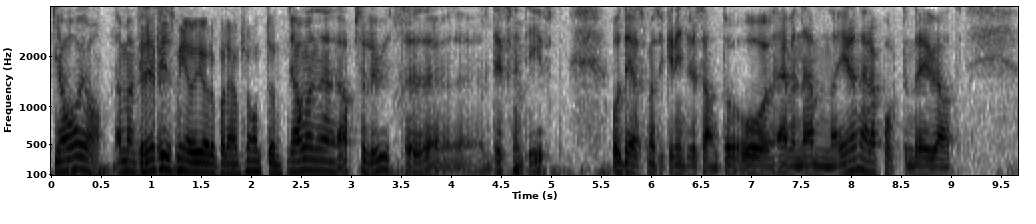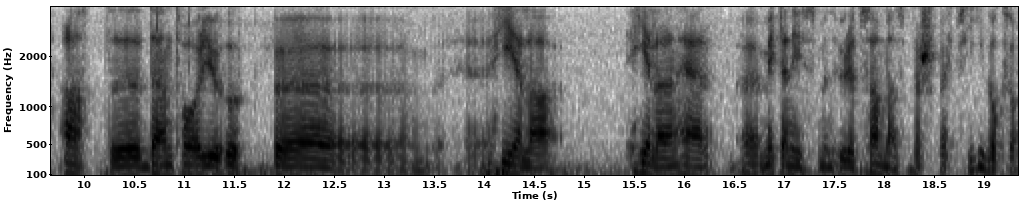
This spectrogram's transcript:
Ja, ja. ja men visst det finns så. mer att göra på den fronten. Ja, men eh, absolut. eh, Definitivt. Och det som jag tycker är intressant att att även nämna i den här rapporten det är ju att, att den tar ju upp hela, hela den här eh, mekanismen ur ett samhällsperspektiv också.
